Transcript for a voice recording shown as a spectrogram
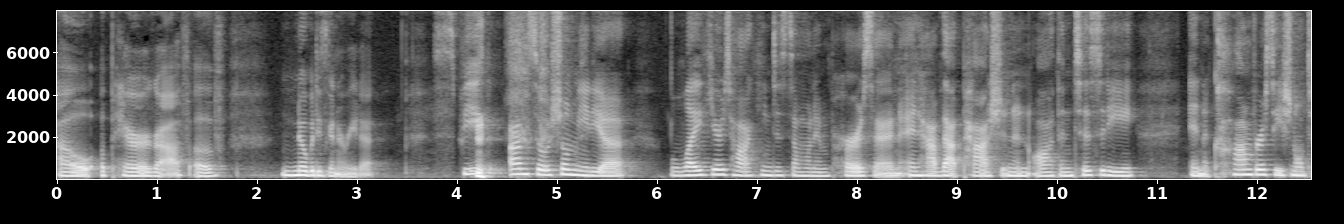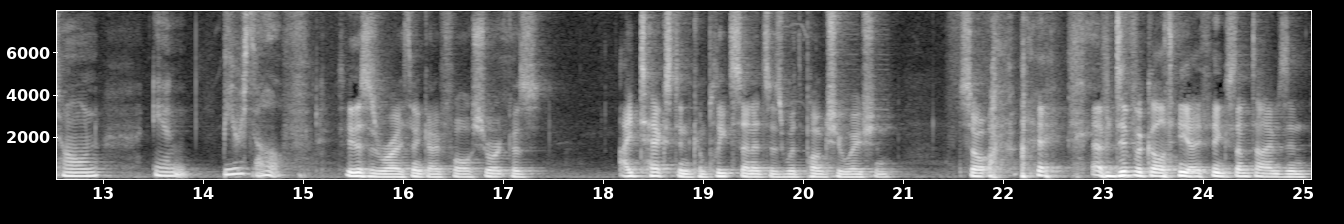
out a paragraph of nobody's going to read it. Speak on social media like you're talking to someone in person and have that passion and authenticity in a conversational tone and be yourself. See, this is where I think I fall short because I text in complete sentences with punctuation. So I have difficulty, I think, sometimes in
